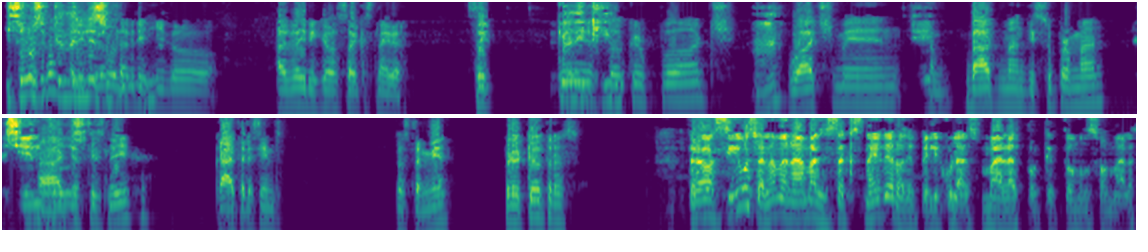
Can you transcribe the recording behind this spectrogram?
Y solo se ¿cuántas queda en eso. ha dirigido, ha dirigido Zack Snyder? Sé Ha que dirigido- Soccer Punch, Ah, Watchmen, Sí. Batman v Superman, 300. ah, Justice League, ah, 300 también. ¿Pero qué otras? Pero seguimos hablando nada más de Zack Snyder o de películas malas, porque todos son malas.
